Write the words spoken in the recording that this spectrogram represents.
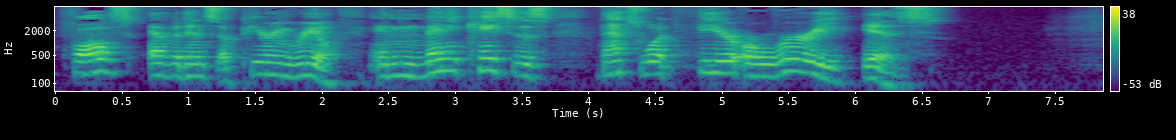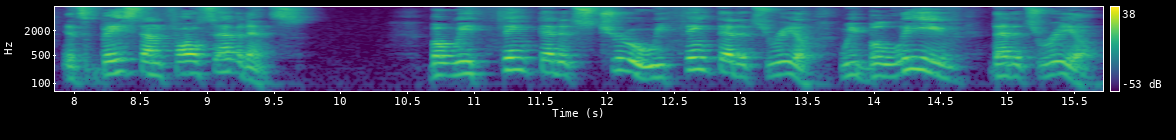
False evidence appearing real. In many cases, that's what fear or worry is. It's based on false evidence. But we think that it's true. We think that it's real. We believe that it's real.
